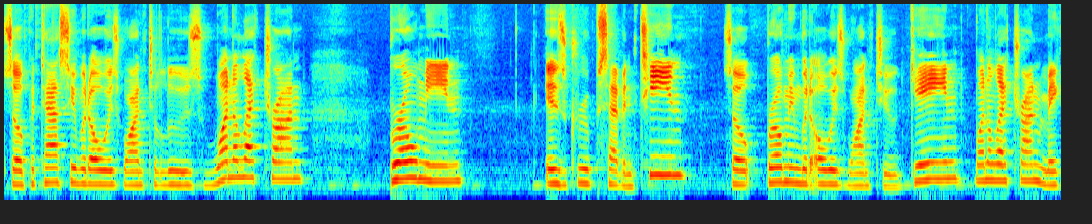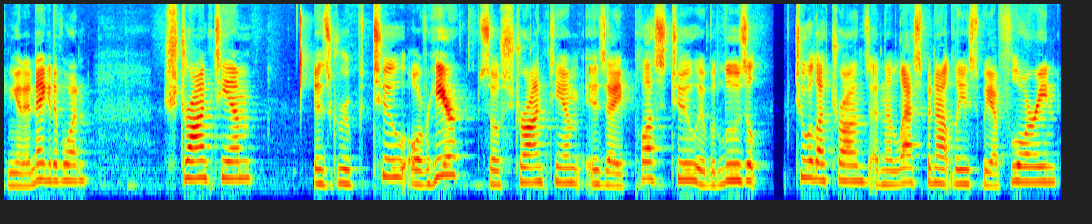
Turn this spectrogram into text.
so potassium would always want to lose one electron. Bromine is group 17, so bromine would always want to gain one electron, making it a negative one. Strontium is group 2 over here, so strontium is a plus 2, it would lose two electrons. And then last but not least, we have fluorine,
